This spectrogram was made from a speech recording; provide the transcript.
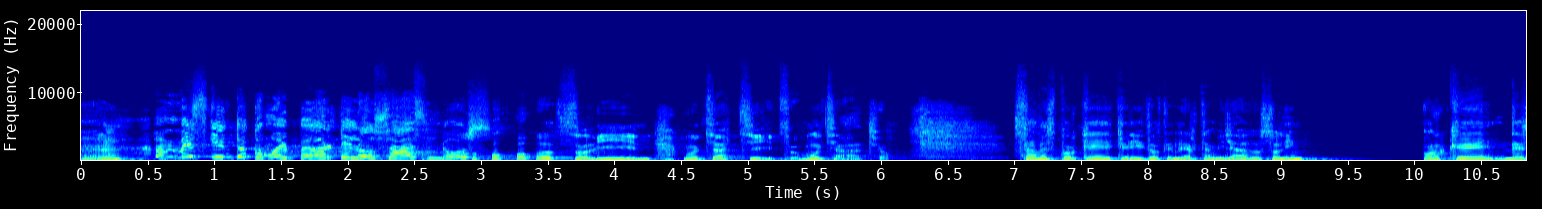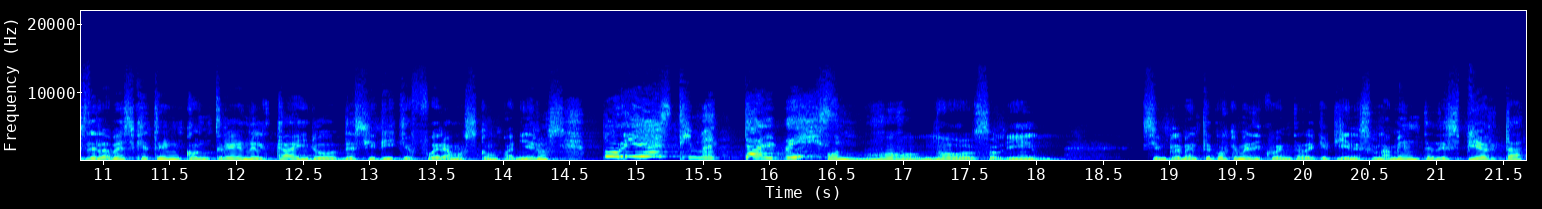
¿Eh? Me siento como el peor de los asnos. Oh, Solín, muchachito, muchacho. ¿Sabes por qué he querido tenerte a mi lado, Solín? ¿Por qué desde la vez que te encontré en el Cairo decidí que fuéramos compañeros? Por lástima, tal vez. Oh, no, no, Solín simplemente porque me di cuenta de que tienes una mente despierta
